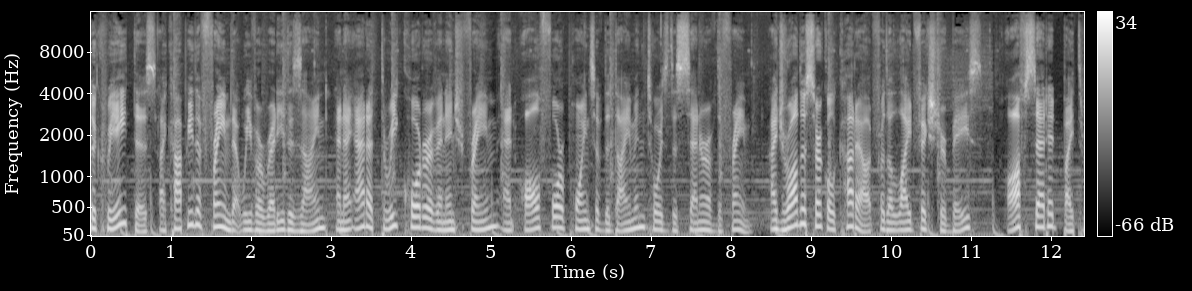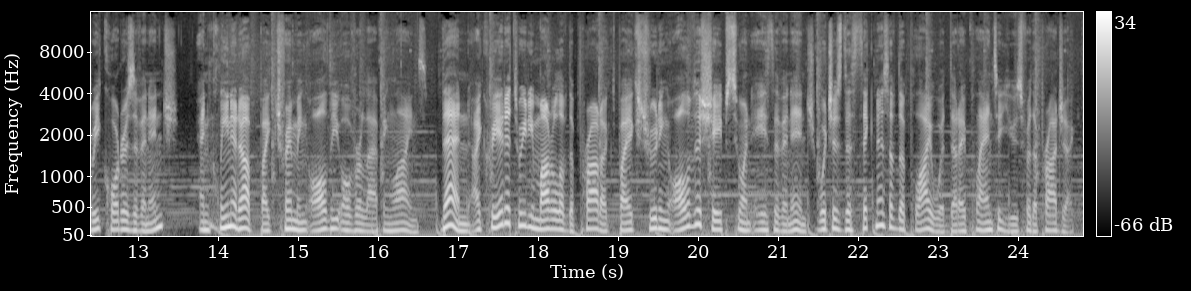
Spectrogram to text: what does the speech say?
To create this, I copy the frame that we've already designed and I add a 3 quarter of an inch frame at all 4 points of the diamond towards the center of the frame. I draw the circle cutout for the light fixture base, offset it by 3 quarters of an inch, and clean it up by trimming all the overlapping lines. Then, I create a 3D model of the product by extruding all of the shapes to an eighth of an inch, which is the thickness of the plywood that I plan to use for the project.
